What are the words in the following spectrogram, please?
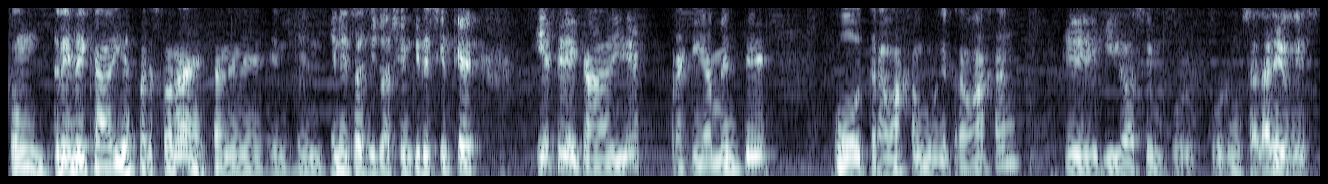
son 3 de cada 10 personas están en, esa situación. Quiere decir que 7 de cada 10 prácticamente o trabajan porque trabajan eh, y lo hacen por, un salario que es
